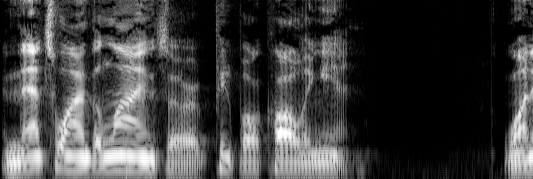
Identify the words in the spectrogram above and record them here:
And that's why the lines are people are calling in. 1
